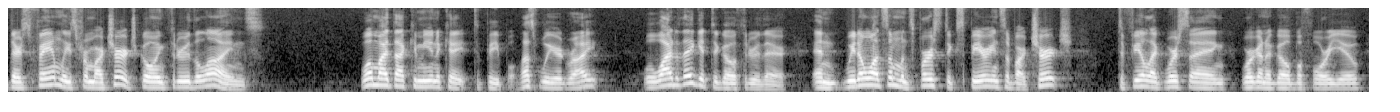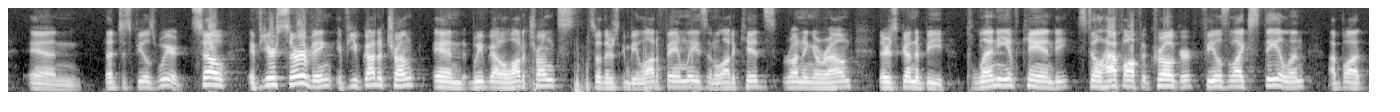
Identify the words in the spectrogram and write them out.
there's families from our church going through the lines. What might that communicate to people? That's weird, right? Well, why do they get to go through there? And we don't want someone's first experience of our church to feel like we're saying, we're going to go before you. And that just feels weird. So if you're serving, if you've got a trunk, and we've got a lot of trunks, so there's going to be a lot of families and a lot of kids running around, there's going to be plenty of candy, still half off at Kroger. Feels like stealing. I bought,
